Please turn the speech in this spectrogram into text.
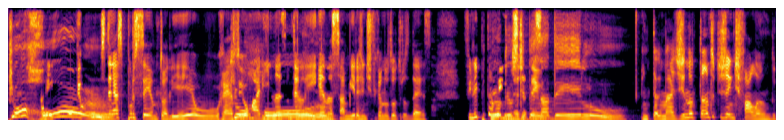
que horror! Com uns 10% ali. Eu, o resto, Que eu, Marina! Santa Helena, Samira, a gente fica nos outros 10. Felipe também. Meu Deus, né, que já tem- pesadelo! Então, imagina o tanto de gente falando.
